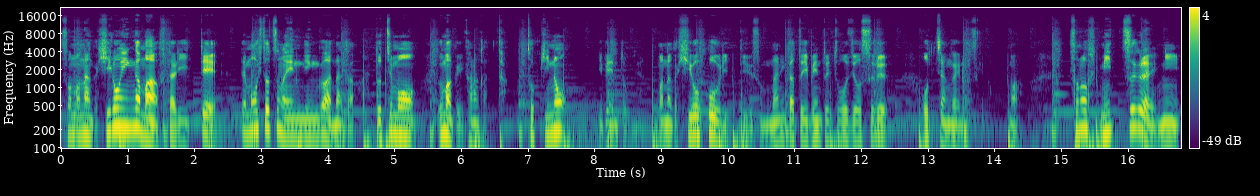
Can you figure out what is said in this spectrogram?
そのなんかヒロインがまあ2人いてでもう一つのエンディングはなんかどっちもうまくいかなかった。時のイベントみたいな。まあなんかひよこ売りっていうその何かとイベントに登場するおっちゃんがいるんですけど。まあその3つぐらいに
